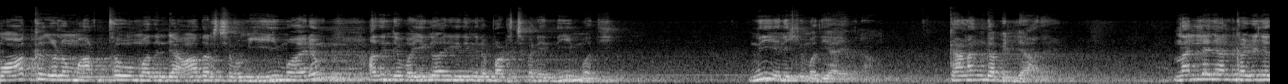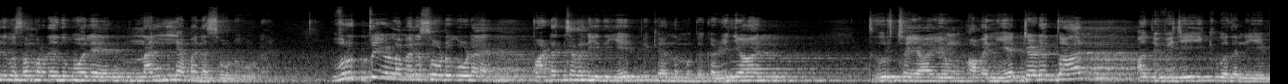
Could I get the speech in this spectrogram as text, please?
വാക്കുകളും അർത്ഥവും അതിന്റെ ആദർശവും ഈമാനും അതിന്റെ വൈകാരികത ഇങ്ങനെ പഠിച്ചവനെ നീ മതി. നീ എനിക്ക് മതിയായവനാണ്. കളങ്കമില്ലാതെ നല്ല ഞാൻ കഴിഞ്ഞ ദിവസം പറഞ്ഞതുപോലെ നല്ല മനസ്സോടുകൂടെ വൃത്തിയുള്ള മനസ്സോടുകൂടെ പടച്ചവനെ ഇത് ഏൽപ്പിക്കാൻ നമുക്ക് കഴിഞ്ഞാൽ തീർച്ചയായും അവൻ ഏറ്റെടുത്താൽ അത് വിജയിക്കുക തന്നെയും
